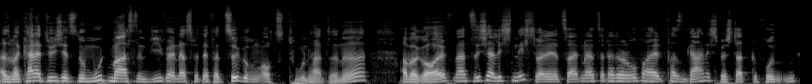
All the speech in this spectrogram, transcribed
also man kann natürlich jetzt nur mutmaßen, inwiefern das mit der Verzögerung auch zu tun hatte, ne? Aber geholfen hat sicherlich nicht, weil in der zweiten Halbzeit hat Hannover halt fast gar nicht mehr stattgefunden.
